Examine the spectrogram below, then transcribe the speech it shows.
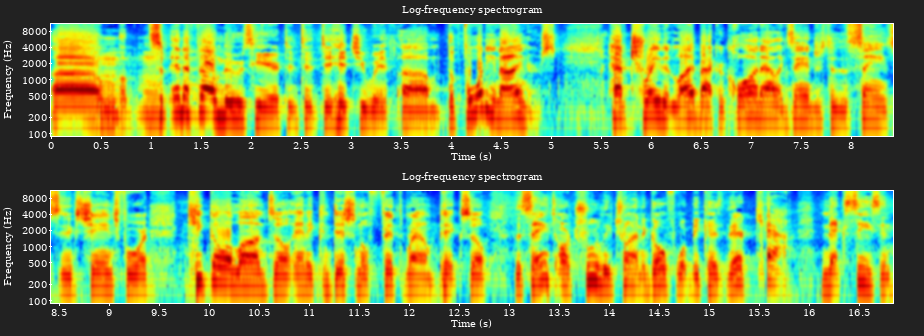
Uh, Mm, some NFL news here to, to, to hit you with. Um, the 49ers have traded linebacker Kwon Alexander to the Saints in exchange for Kiko Alonso and a conditional fifth round pick. So the Saints are truly trying to go for it because their cap next season,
